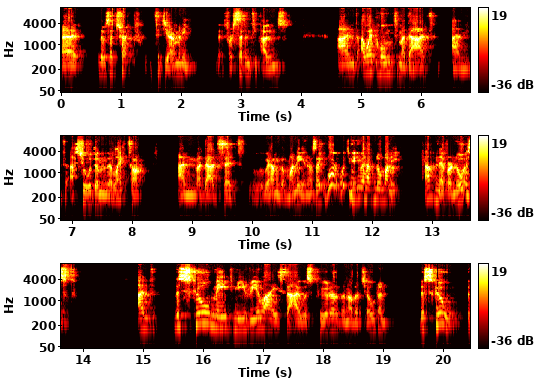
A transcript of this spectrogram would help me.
Uh, there was a trip to Germany for seventy pounds, and I went home to my dad and I showed him the letter, and my dad said, "We haven't got money," and I was like, "What? What do you mean we have no money? I've never noticed." And the school made me realise that I was poorer than other children. The school, the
